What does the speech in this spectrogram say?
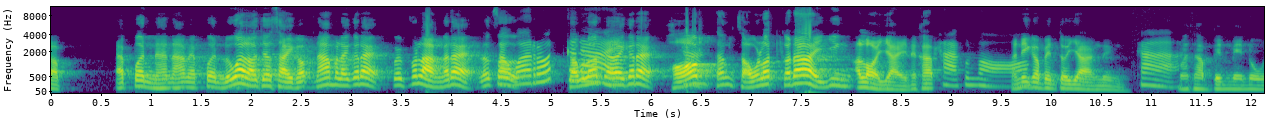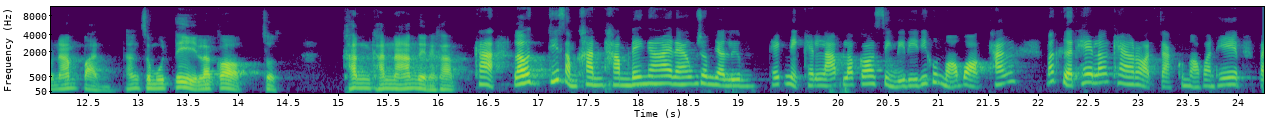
กับ แอปเปิลนะฮะน้ำแอปเปิลหรือว่าเราจะใส่กับน้ำอะไรก็ได้ เป็นฝรั่งก็ได้ แล้วก็สาวรสก็สาวรสได้อะไรก็ได้หอมค่ะทั้งสาวรสก็ได้ยิ่งอร่อยใหญ่นะครับค่ะคุณหมออัอันนี้ก็เป็นตัวอย่างหนึ่งค่ะมาทำเป็นเมนูน้ำปั่น ทั้งสมูทตี้แล้วก็สดคั้นคั้นน้ำด้วยนะครับ ค่ะ แล้วที่สำคัญทำได้ง่ายนะคุณผู้ชมอย่าลืมเทคนิคเคล็ดลับ แล้วก็สิ่งดีๆที่คุณหมอบอกทั้งมะเขือเทศแล้วก็แครอทจากคุณหมอพรเทพ ไป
